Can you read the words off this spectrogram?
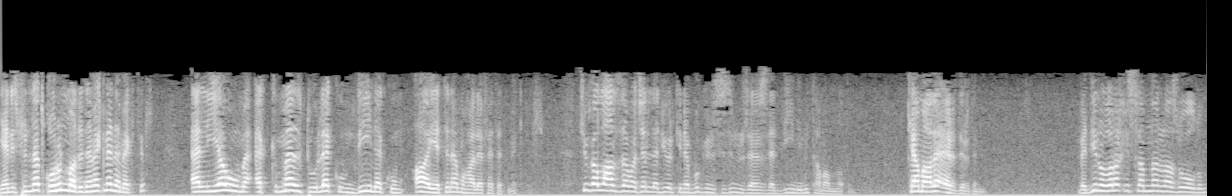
Yani sünnet korunmadı demek ne demektir? El yevme ekmeltu lekum dinekum ayetine muhalefet etmektir. Çünkü Allah Azze ve Celle diyor ki ne bugün sizin üzerinizde dinimi tamamladım. Kemale erdirdim. Ve din olarak İslam'dan razı oldum.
